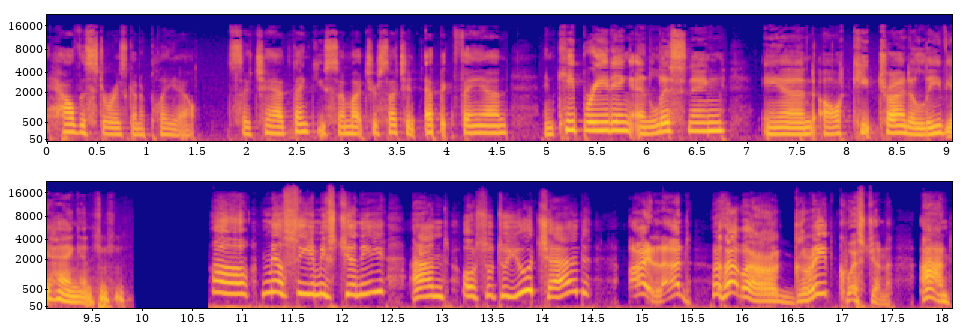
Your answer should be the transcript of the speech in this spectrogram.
how the story is going to play out. So, Chad, thank you so much. You're such an epic fan. And keep reading and listening, and I'll keep trying to leave you hanging. Ah, merci, Miss Jenny, and also to you, Chad. Aye, lad, that were a great question. And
